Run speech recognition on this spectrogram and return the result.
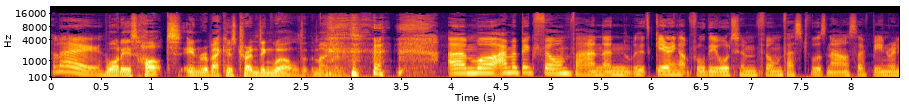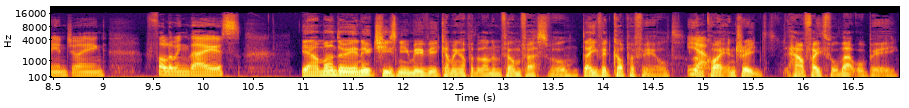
Hello. What is hot in Rebecca's trending world at the moment? um, well, I'm a big film fan and it's gearing up for all the autumn film festivals now, so I've been really enjoying following those. Yeah, Armando Iannucci's new movie coming up at the London Film Festival, David Copperfield. Yeah. I'm quite intrigued how faithful that will be.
